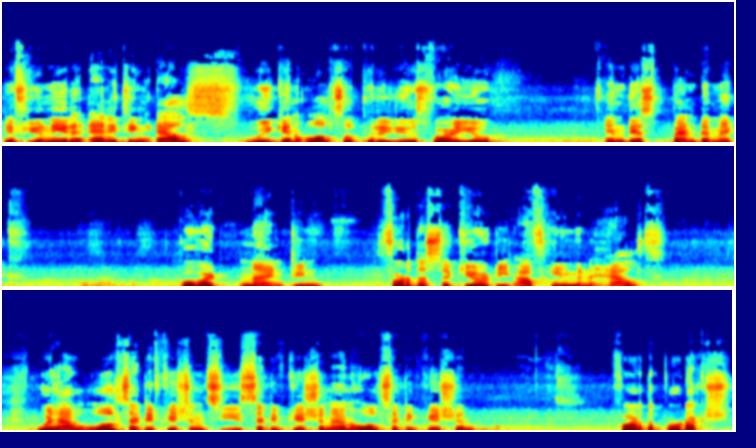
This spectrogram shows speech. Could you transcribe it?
if you need anything else we can also produce for you in this pandemic covid-19 for the security of human health. We have all certification c certification and all certification for the production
